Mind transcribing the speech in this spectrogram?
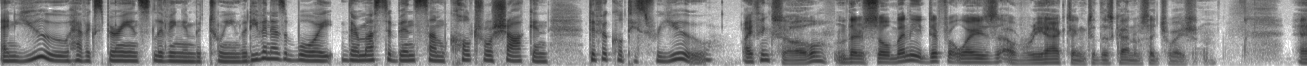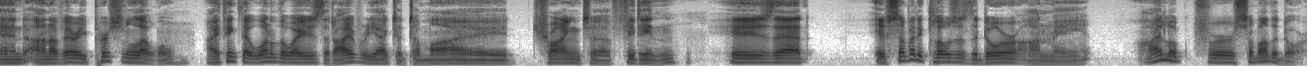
And you have experienced living in between. But even as a boy, there must have been some cultural shock and difficulties for you. I think so. There's so many different ways of reacting to this kind of situation. And on a very personal level, I think that one of the ways that I've reacted to my trying to fit in is that if somebody closes the door on me, I look for some other door.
